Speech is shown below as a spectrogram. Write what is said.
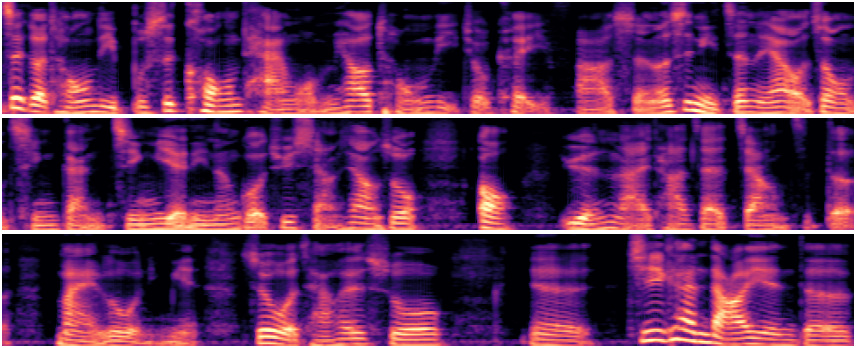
这个同理不是空谈，我们要同理就可以发生，而是你真的要有这种情感经验，你能够去想象说，哦，原来他在这样子的脉络里面，所以我才会说，呃，其实看导演的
